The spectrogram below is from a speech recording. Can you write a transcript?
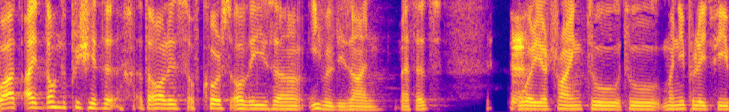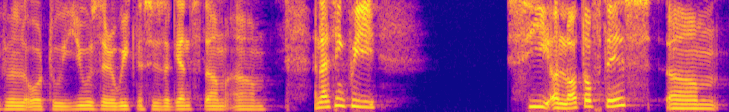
what I don't appreciate at all is, of course, all these uh, evil design methods yeah. where you're trying to to manipulate people or to use their weaknesses against them. Um, and I think we see a lot of this, um,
